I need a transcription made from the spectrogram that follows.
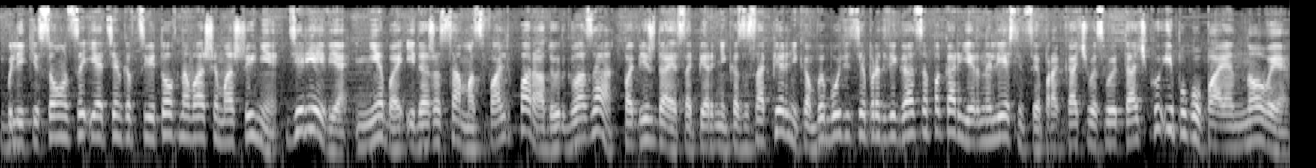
Блики солнца и оттенков цветов на вашей машине, деревья, небо и даже сам асфальт порадуют глаза. Побеждая соперника за соперником, вы будете продвигаться по карьерной лестнице, прокачивая прокачивая свою тачку и покупая новые.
